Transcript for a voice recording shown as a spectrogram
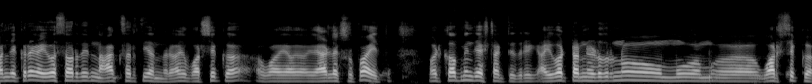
ಒಂದು ಎಕರೆಗೆ ಐವತ್ತು ಸಾವಿರದಿಂದ ನಾಲ್ಕು ಸರ್ತಿ ಅಂದ್ರೆ ವರ್ಷಕ್ಕೆ ಎರಡು ಲಕ್ಷ ರೂಪಾಯಿ ಆಯ್ತು. ಬಟ್ ಕಬ್ಬಿಂದ ಎಷ್ಟು ಆಗ್ತದೆ ರೀ ಐವತ್ತು ಟನ್ ಹಿಡಿದ್ರೂ ಮೂ ವರ್ಷಕ್ಕೆ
